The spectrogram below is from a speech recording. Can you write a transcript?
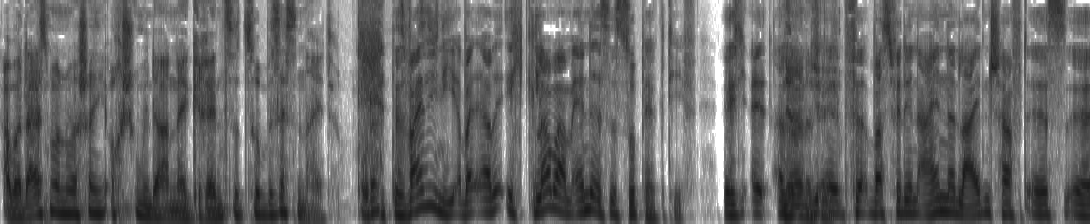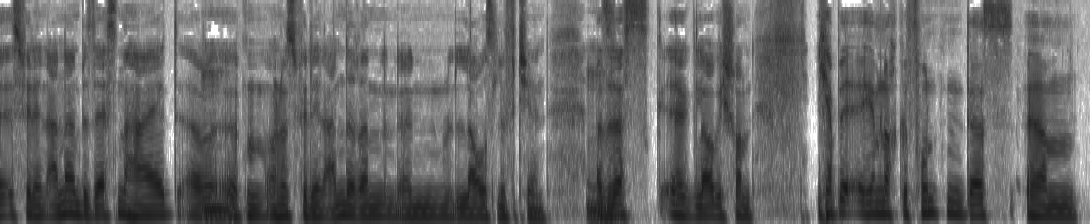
Aber da ist man wahrscheinlich auch schon wieder an der Grenze zur Besessenheit, oder? Das weiß ich nicht, aber, aber ich glaube, am Ende ist es subjektiv. Ich, äh, also ja, für, was für den einen eine Leidenschaft ist, äh, ist für den anderen Besessenheit äh, mhm. und ist für den anderen ein laues Lüftchen. Mhm. Also das äh, glaube ich schon. Ich habe eben noch gefunden, dass ähm, äh,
